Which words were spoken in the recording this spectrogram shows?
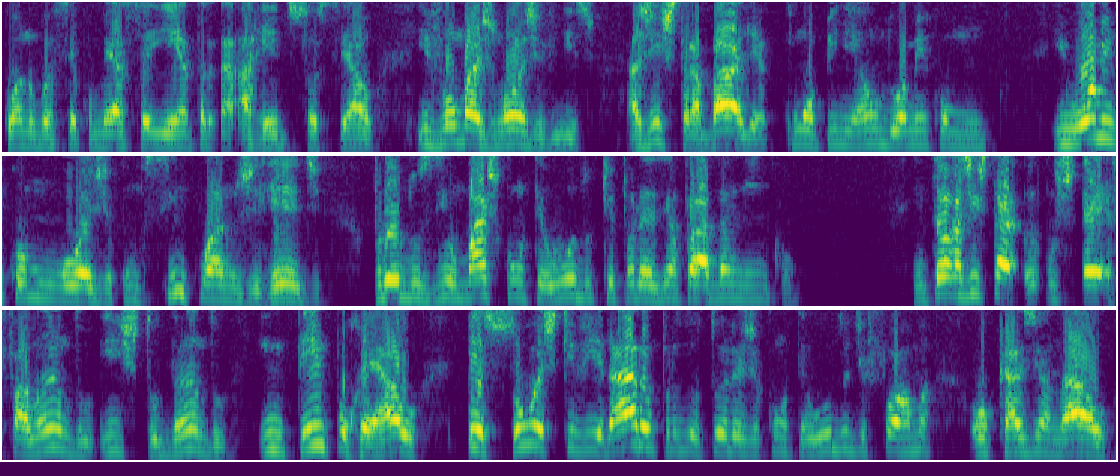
quando você começa e entra a rede social. E vou mais longe, Vinícius. A gente trabalha com a opinião do homem comum. E o homem comum hoje, com cinco anos de rede, produziu mais conteúdo que, por exemplo, Abraham Lincoln. Então a gente está é, falando e estudando em tempo real pessoas que viraram produtoras de conteúdo de forma ocasional,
